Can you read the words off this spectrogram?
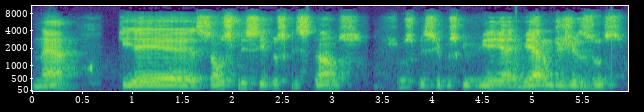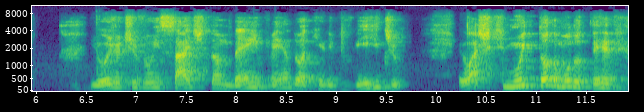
né? Que é, são os princípios cristãos, os princípios que vieram de Jesus, E hoje eu tive um insight também vendo aquele vídeo. Eu acho que muito todo mundo teve,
